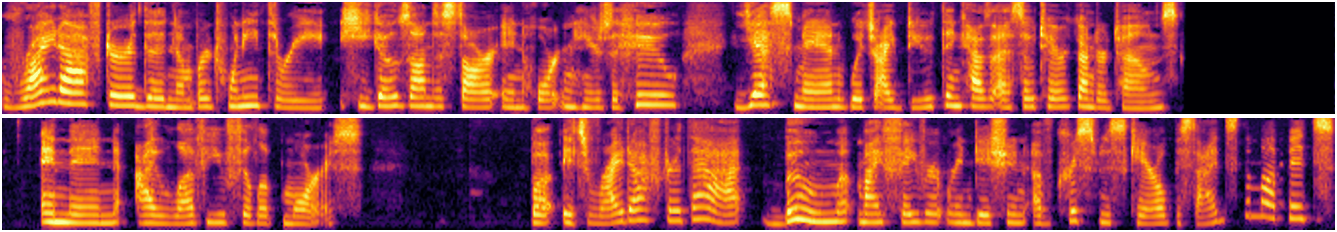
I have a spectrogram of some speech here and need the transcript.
right after the number 23, he goes on to star in Horton Hears a Who, Yes Man, which I do think has esoteric undertones, and then I Love You, Philip Morris. But it's right after that, boom, my favorite rendition of Christmas Carol, besides the Muppets,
